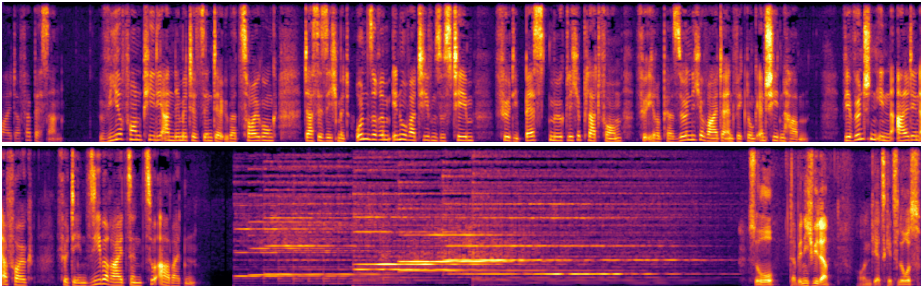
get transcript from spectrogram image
weiter verbessern. Wir von PD Unlimited sind der Überzeugung, dass Sie sich mit unserem innovativen System für die bestmögliche Plattform für Ihre persönliche Weiterentwicklung entschieden haben. Wir wünschen Ihnen all den Erfolg, für den Sie bereit sind zu arbeiten. So, da bin ich wieder. Und jetzt geht's los.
